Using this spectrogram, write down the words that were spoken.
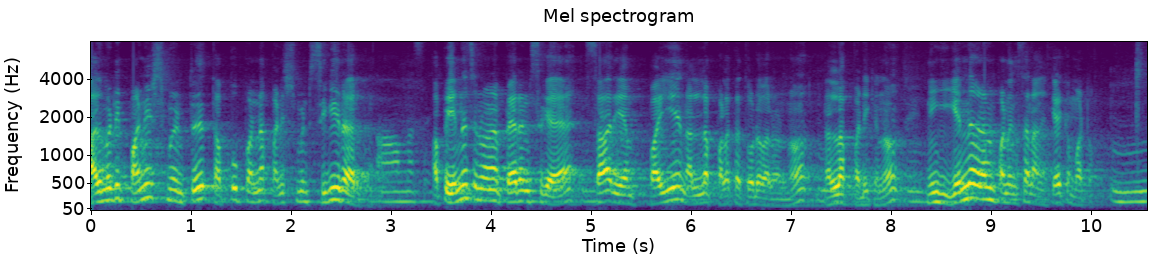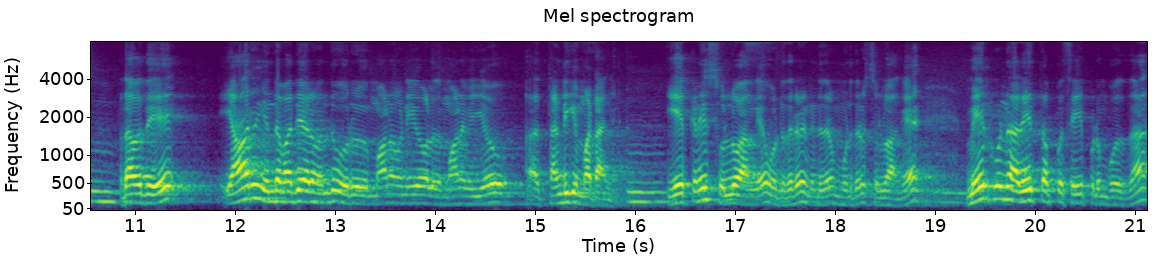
அது மட்டும் பனிஷ்மெண்ட் தப்பு பண்ண பனிஷ்மெண்ட் சிவியரா இருக்கு ஆமா சார். அப்போ என்ன சொல்லுவாங்க பேரண்ட்ஸுக்கு சார் என் பையன் நல்ல பழக்கத்தோட வரணும் நல்லா படிக்கணும். நீங்க என்ன வேணாலும் பண்ணுங்க சார் நாங்க கேட்க மாட்டோம். அதாவது யாரும் எந்த வாத்தியாரும் வந்து ஒரு மாணவனையோ அல்லது மாணவியோ தண்டிக்க மாட்டாங்க. ஏற்கனவே சொல்லுவாங்க ஒரு தடவை ரெண்டு தடவை மூணு தடவை சொல்லுவாங்க. மேற்கொண்டு அதே தப்பு செய்யப்படும் போது தான்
